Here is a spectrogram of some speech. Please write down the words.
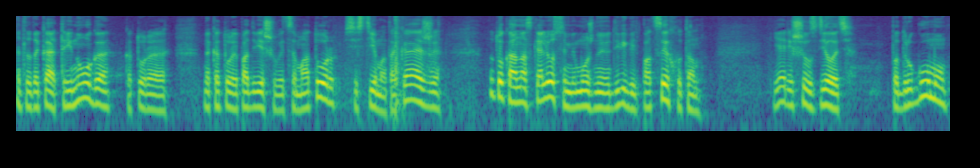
Это такая тренога, которая, на которой подвешивается мотор, система такая же. Но только она с колесами, можно ее двигать по цеху там. Я решил сделать по-другому.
